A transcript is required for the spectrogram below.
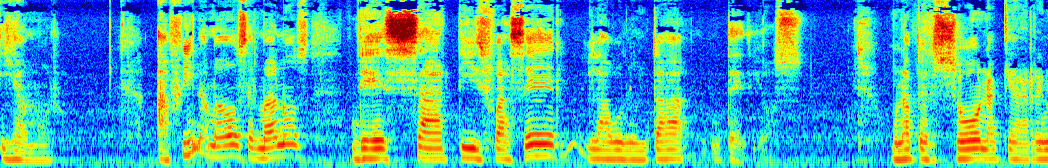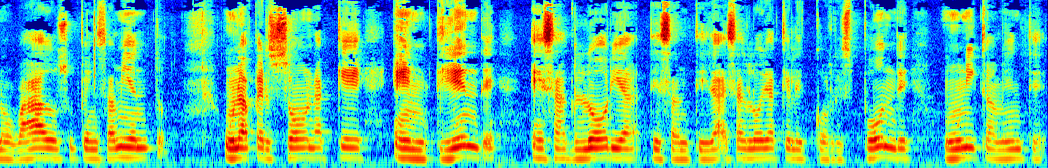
y amor. A fin, amados hermanos, de satisfacer la voluntad de Dios. Una persona que ha renovado su pensamiento, una persona que entiende esa gloria de santidad, esa gloria que le corresponde únicamente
